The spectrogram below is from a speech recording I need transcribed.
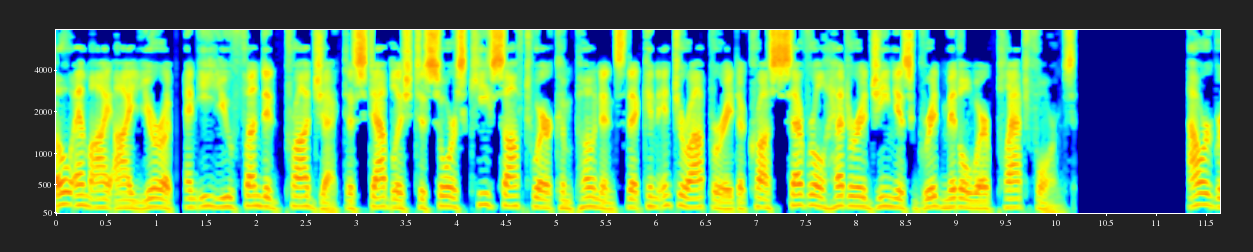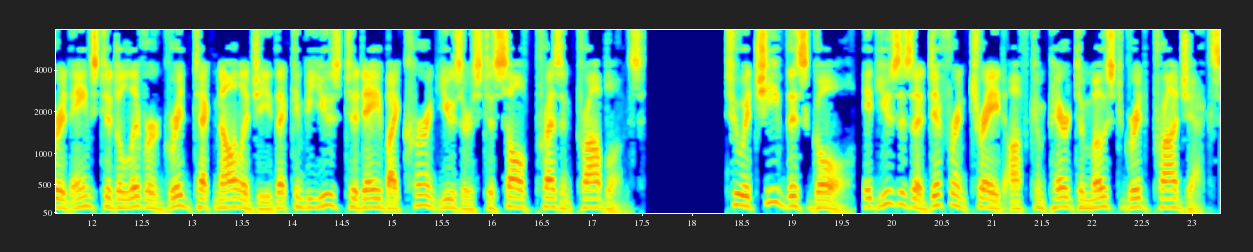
OMII Europe, an EU-funded project established to source key software components that can interoperate across several heterogeneous grid middleware platforms. OurGrid aims to deliver grid technology that can be used today by current users to solve present problems. To achieve this goal, it uses a different trade-off compared to most grid projects,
